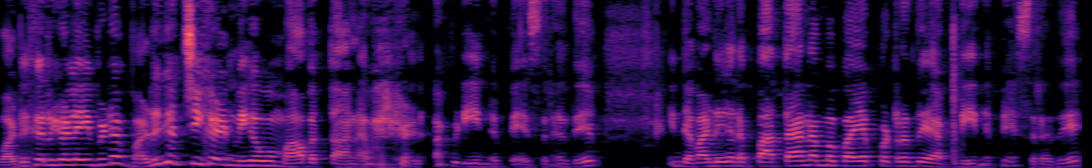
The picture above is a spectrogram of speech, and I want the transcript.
வடுகர்களை விட வடுகச்சிகள் மிகவும் ஆபத்தானவர்கள் அப்படின்னு பேசுறது. இந்த வடுகரை பார்த்தா நம்ம பயப்படுறது அப்படின்னு பேசுறது.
